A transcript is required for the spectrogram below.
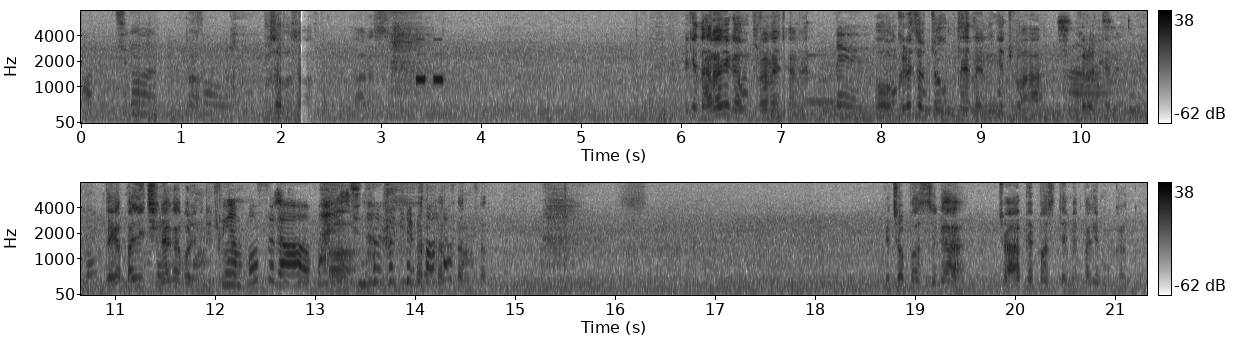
아, 지금은 무서워요. 무서워서? 알았어. 이렇게 나란히 가면 불안하지 않아요? 네. 어 그래서 조금 더 내는 게 좋아 그럴 때는 내가 빨리 지나가 버리는 게 좋아 그냥 버스가 빨리 아. 지나가길 바라. 저 버스가 저 앞에 버스 때문에 빨리 못 간 거예요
